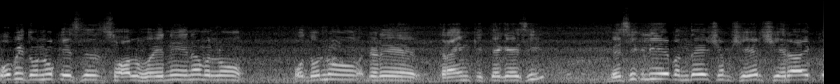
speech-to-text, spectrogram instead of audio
ਉਹ ਵੀ ਦੋਨੋਂ ਕੇਸਿਸ ਸੋਲਵ ਹੋਏ ਨੇ। ਇਹਨਾਂ ਵੱਲੋਂ ਉਹ ਦੋਨੋਂ ਜਿਹੜੇ ਕ੍ਰਾਈਮ ਕੀਤੇ ਗਏ ਸੀ। ਬੇਸਿਕਲੀ ਇਹ ਬੰਦੇ ਸ਼ਮਸ਼ੇਰ ਸ਼ੇਰਾ ਇੱਕ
